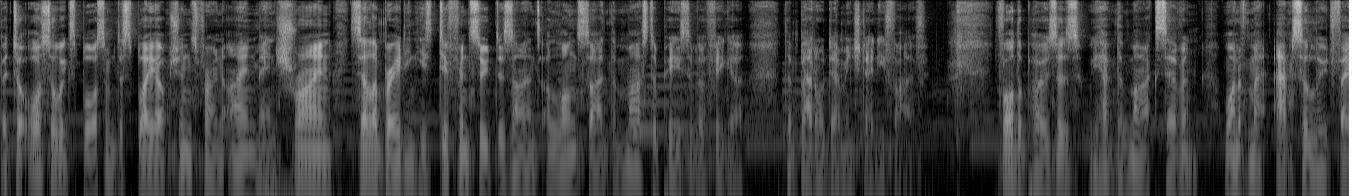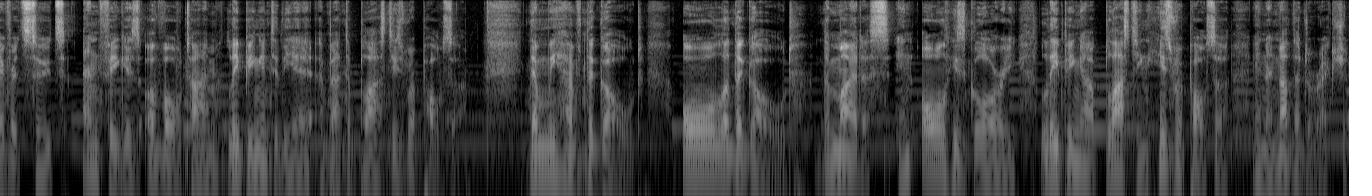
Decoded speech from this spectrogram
but to also explore some display options for an Iron Man shrine celebrating his different suit designs alongside the masterpiece of a figure, the battle damaged 85. For the poses, we have the Mark 7, one of my absolute favourite suits and figures of all time, leaping into the air about to blast his repulsor. Then we have the gold, all of the gold, the Midas in all his glory, leaping up, blasting his repulsor in another direction.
